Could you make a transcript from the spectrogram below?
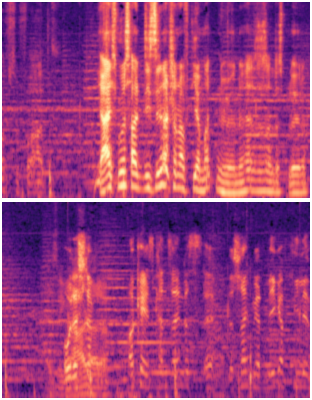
Drauf, sofort. Ja, ich muss halt, die sind halt schon auf Diamantenhöhe, ne? Das ist halt das Blöde. Oh, das stimmt. Okay, es kann sein, dass äh, das schreiben mir mega viele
